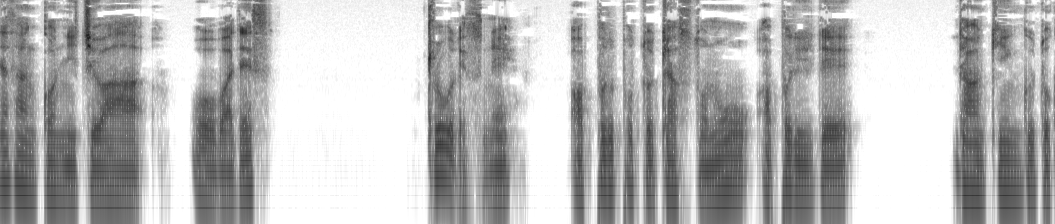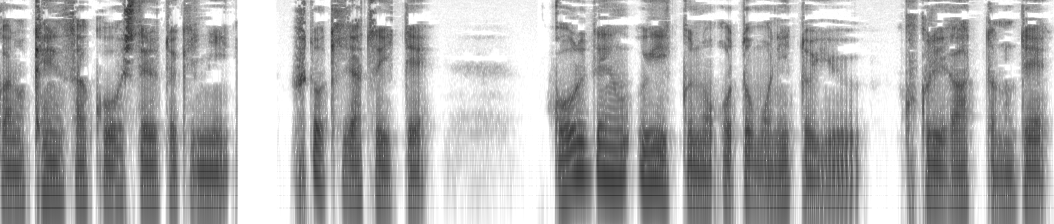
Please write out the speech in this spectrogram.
皆さんこんにちは、大場です。今日ですね、Apple Podcast のアプリでランキングとかの検索をしているときに、ふと気がついて、ゴールデンウィークのお供にというくくりがあったので、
